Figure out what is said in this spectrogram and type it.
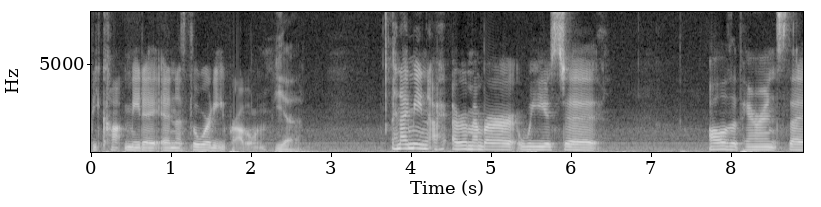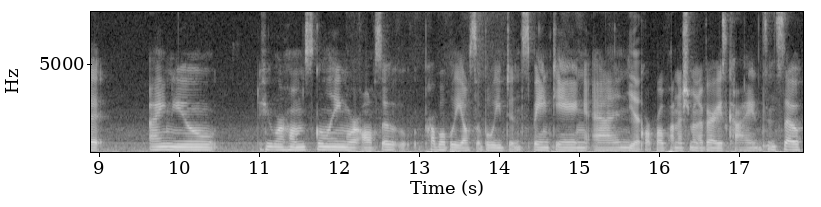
become made it an authority problem. yeah And I mean, I, I remember we used to, all of the parents that I knew who were homeschooling were also probably also believed in spanking and Yep. corporal punishment of various kinds. And so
